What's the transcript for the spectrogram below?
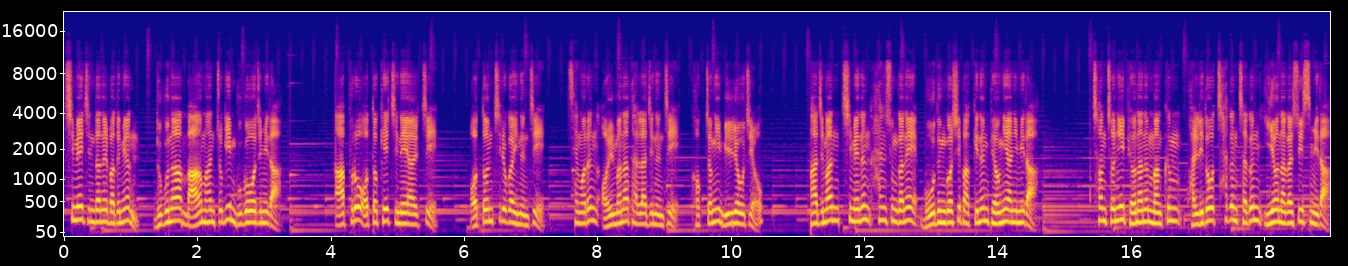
치매 진단을 받으면 누구나 마음 한쪽이 무거워집니다. 앞으로 어떻게 지내야 할지, 어떤 치료가 있는지, 생활은 얼마나 달라지는지 걱정이 밀려오지요. 하지만 치매는 한순간에 모든 것이 바뀌는 병이 아닙니다. 천천히 변하는 만큼 관리도 차근차근 이어나갈 수 있습니다.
